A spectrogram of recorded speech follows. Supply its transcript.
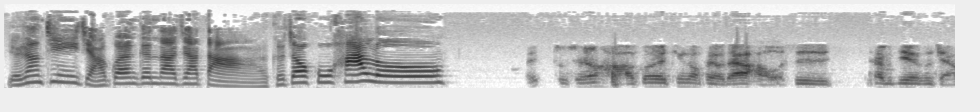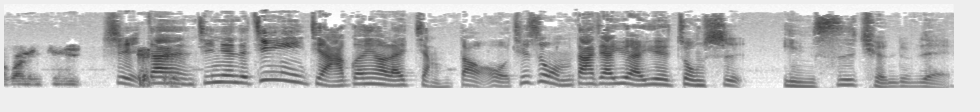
也让静仪检察官跟大家打个招呼，哈喽。哎主持人好，各位听众朋友，大家好，我是台北地检署检察官林敬义。是，但今天的敬义检察官要来讲到哦，其实我们大家越来越重视隐私权，对不对？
